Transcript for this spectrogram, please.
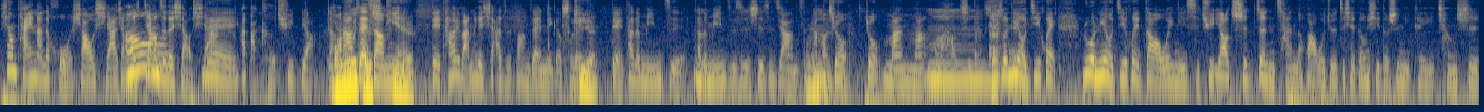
像台南的火烧虾这样的这样子的小虾，对，它把壳去掉，然后铺在上面，对，它会把那个虾子放在那个 polenta。对，它的名字，它的名字是是是这样子，然后就就蛮蛮蛮好吃的。所以说你有机会，如果你有机会到威尼斯去要吃正餐的话，我觉得这些东西都是你可以尝试，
